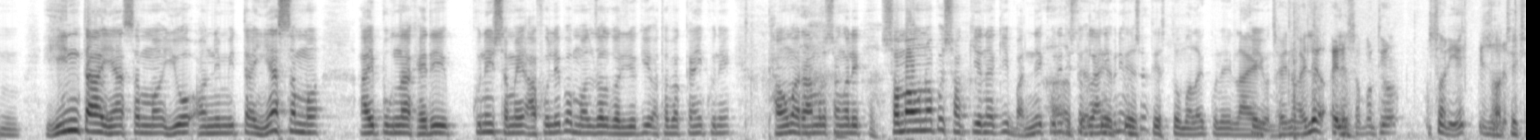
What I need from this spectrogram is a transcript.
उम्, हीनता यहाँसम्म यो अनियमितता यहाँसम्म आइपुग्दाखेरि कुनै समय आफूले पो मलजल गरियो कि अथवा कहीँ कुनै ठाउँमा राम्रोसँगले समाउन पो सकिएन कि भन्ने कुनै त्यस्तो ग्लानी पनि हुन्छ त्यस्तो मलाई कुनै लागेको। छैन अहिले अहिलेसम्म त्यो सरी। ठिक छ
